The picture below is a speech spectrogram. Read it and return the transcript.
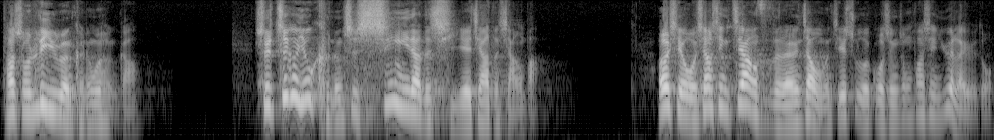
他说利润可能会很高，所以这个有可能是新一代的企业家的想法。而且我相信这样子的人，在我们接触的过程中，发现越来越多。”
